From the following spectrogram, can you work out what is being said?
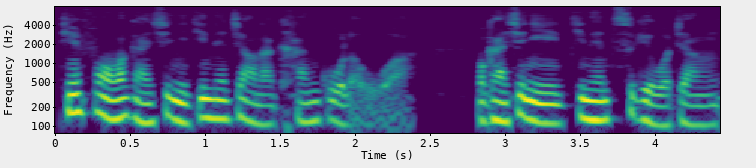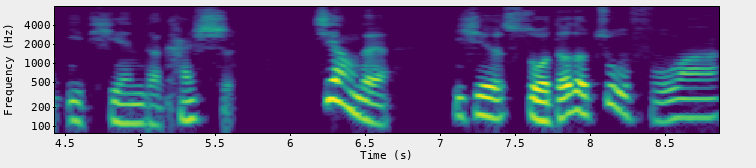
天父，我们感谢你今天这样的看顾了我。”我感谢你今天赐给我这样一天的开始，这样的一些所得的祝福啊，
